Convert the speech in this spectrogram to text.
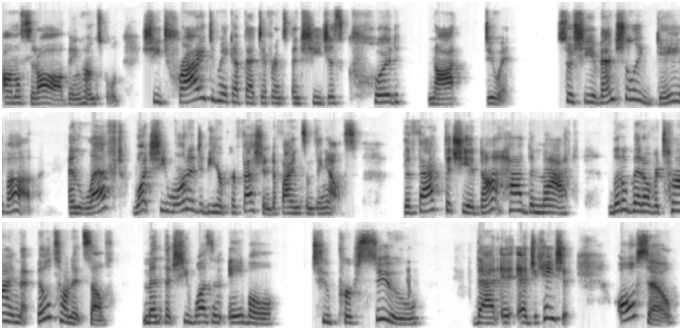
almost at all being homeschooled. She tried to make up that difference, and she just could not do it. So she eventually gave up and left what she wanted to be her profession to find something else. The fact that she had not had the math little bit over time that built on itself meant that she wasn't able to pursue that education. Also,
